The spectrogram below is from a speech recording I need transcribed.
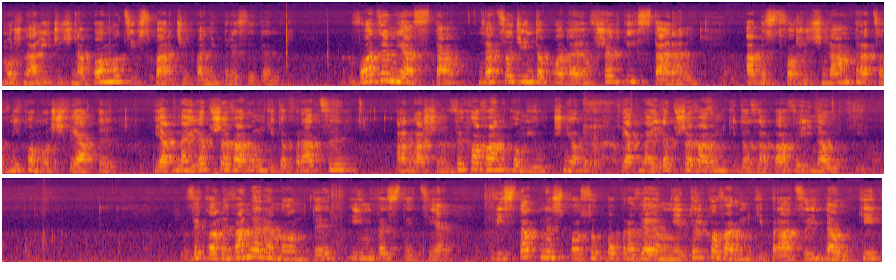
można liczyć na pomoc i wsparcie Pani Prezydent. Władze miasta na co dzień dokładają wszelkich starań, aby stworzyć nam, pracownikom oświaty, jak najlepsze warunki do pracy, a naszym wychowankom i uczniom jak najlepsze warunki do zabawy i nauki. Wykonywane remonty i inwestycje w istotny sposób poprawiają nie tylko warunki pracy i nauki,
